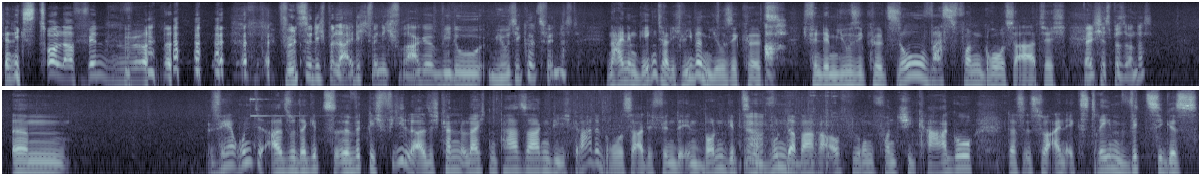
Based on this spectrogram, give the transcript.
wenn ich's toller finden würde. Fühlst du dich beleidigt, wenn ich frage, wie du Musicals findest? Nein, im Gegenteil, ich liebe Musicals. Ach. Ich finde Musicals so was von großartig. Welches besonders? Ähm, sehr unter, also da gibt es äh, wirklich viele. Also ich kann vielleicht ein paar sagen, die ich gerade großartig finde. In Bonn gibt es Ja. eine wunderbare Aufführung von Chicago. Das ist so ein extrem witziges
